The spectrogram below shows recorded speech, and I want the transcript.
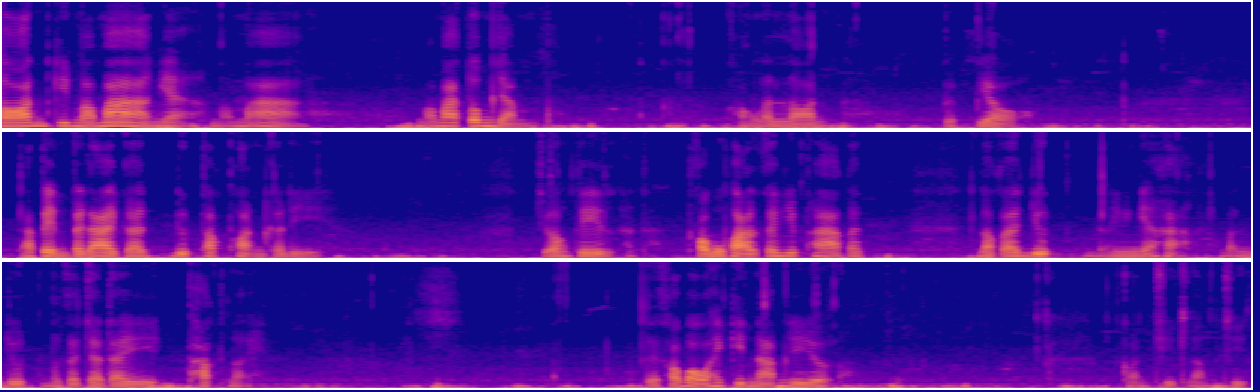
ร้อนๆ กินมาม่าอย่างเงี้ย มาม่า มาม่าต้มยำ ของร้อนๆ เปรี้ยวๆ ถ้าเป็นไปได้ก็หยุดพักผ่อนก็ดี ช่วงที่ขอบุพาก็ยิบห้าก็เราก็หยุดอย่างเงี้ยค่ะวันหยุดมันก็จะได้พักหน่อย แต่เขาบอกว่าให้กินน้ำเยอะๆ ก่อนฉีดหลังฉีด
